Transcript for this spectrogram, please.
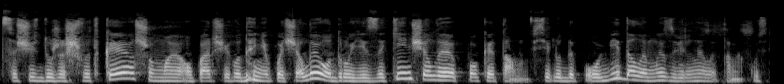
це щось дуже швидке. Що ми о першій годині почали, о другій закінчили. Поки там всі люди пообідали, ми звільнили там якусь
